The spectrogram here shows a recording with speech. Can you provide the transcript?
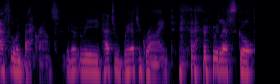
affluent backgrounds. We, we had to we had to grind. we left school,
